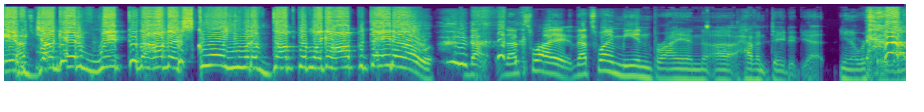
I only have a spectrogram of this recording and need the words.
If That's why- Jughead went to the other school, you would have dumped him like a hot potato. That, that's why. That's why me and Brian uh, haven't dated yet. You know, we're still.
